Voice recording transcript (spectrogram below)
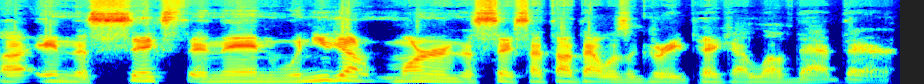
uh, in the sixth. And then when you got Marner in the sixth, I thought that was a great pick. I love that there.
